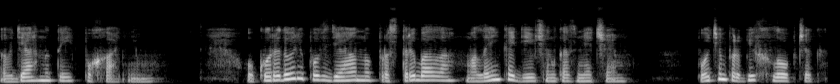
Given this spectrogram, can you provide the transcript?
вдягнутий по хатньому. У коридорі повз Діану прострибала маленька дівчинка з м'ячем. Потім пробіг хлопчик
